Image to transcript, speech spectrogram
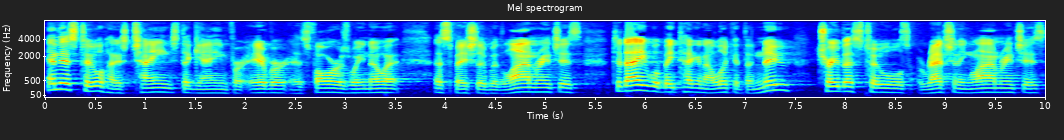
and this tool has changed the game forever as far as we know it, especially with line wrenches. Today we'll be taking a look at the new Tribus Tools ratcheting line wrenches.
